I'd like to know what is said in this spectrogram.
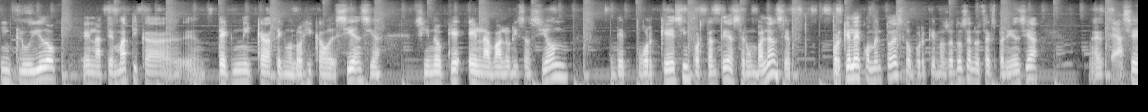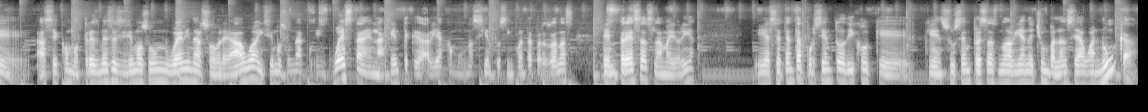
incluido en la temática técnica, tecnológica o de ciencia, sino que en la valorización de por qué es importante hacer un balance. ¿Por qué le comento esto? Porque nosotros en nuestra experiencia, eh, hace, hace como tres meses hicimos un webinar sobre agua, hicimos una encuesta en la gente, que había como unas 150 personas de empresas, la mayoría, y el 70% dijo que, que, en sus empresas no habían hecho un balance de agua nunca.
